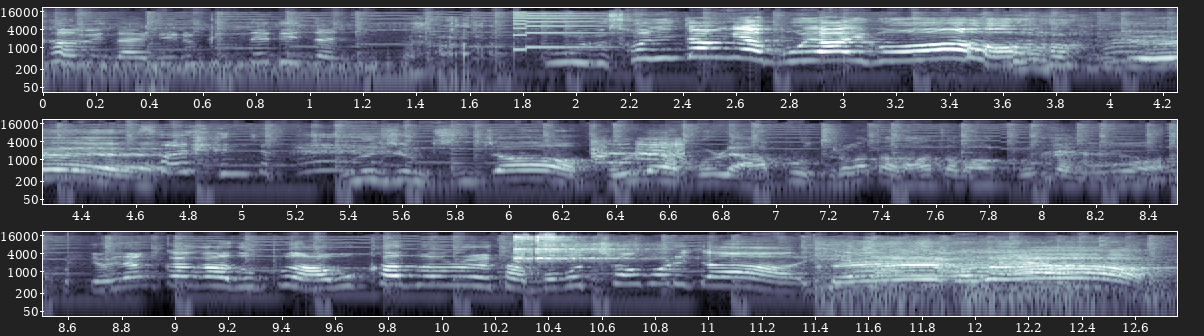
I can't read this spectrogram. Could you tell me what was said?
감히 날 이렇게 때리다니. 오, 이거 선인장이야 뭐야 이거? 어 그게 선인장. 우리 지금 진짜 벌레야 벌레 앞으로 들어갔다 나왔다 막 그런다고 영양가가 높은 아보카도를 다 먹어 치워버리자. 네 가자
